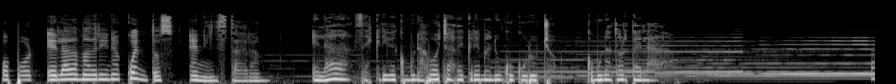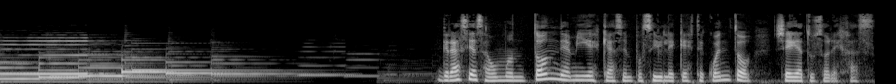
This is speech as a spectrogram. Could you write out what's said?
o por Heladamadrina Cuentos en Instagram. Helada se escribe como unas bochas de crema en un cucurucho, como una torta helada. Gracias a un montón de amigues que hacen posible que este cuento llegue a tus orejas.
